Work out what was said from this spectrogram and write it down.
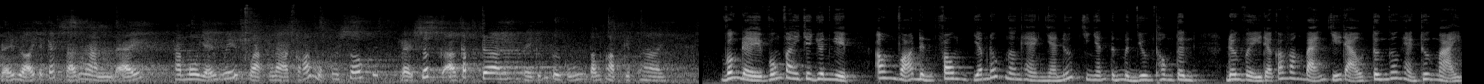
để gửi cho các sở ngành để tham mưu giải quyết hoặc là có một số đề xuất ở cấp trên thì chúng tôi cũng tổng hợp kịp thời. Vấn đề vốn vay cho doanh nghiệp, ông Võ Đình Phong, Giám đốc Ngân hàng Nhà nước chi nhánh tỉnh Bình Dương thông tin, đơn vị đã có văn bản chỉ đạo từng ngân hàng thương mại.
